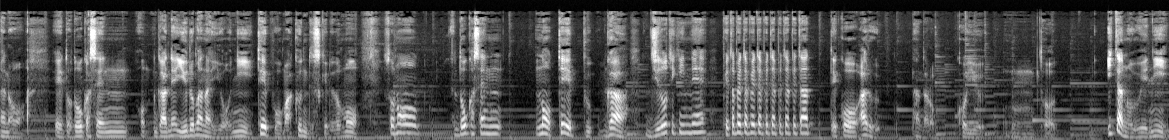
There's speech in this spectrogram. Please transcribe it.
あの、えーと、導火線がね緩まないようにテープを巻くんですけれどもその導火線のテープが自動的にねペタペタペタペタペタペタってこうあるなんだろうこういううんと板の上に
